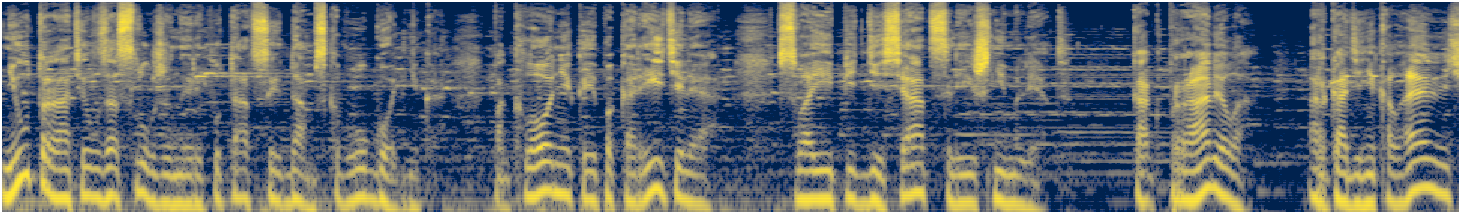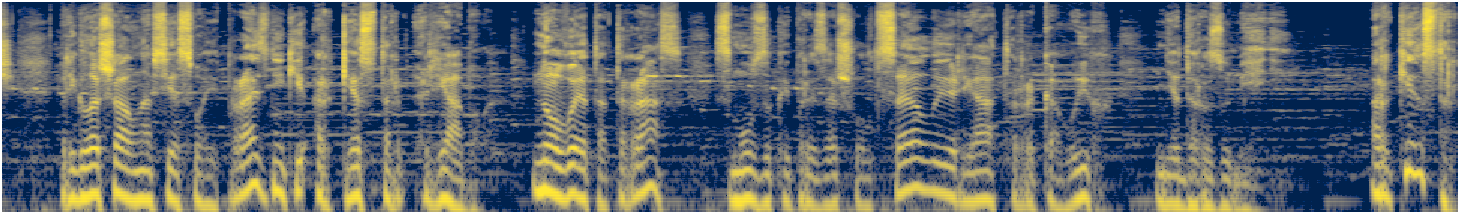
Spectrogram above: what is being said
не утратил заслуженной репутации дамского угодника, поклонника и покорителя в свои пятьдесят с лишним лет. Как правило, Аркадий Николаевич приглашал на все свои праздники оркестр Рябова. Но в этот раз с музыкой произошел целый ряд роковых недоразумений. Оркестр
